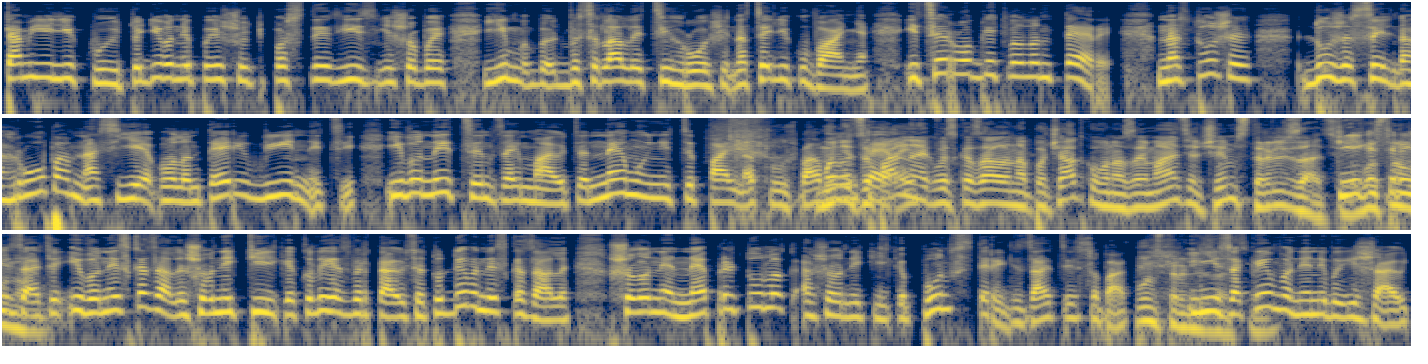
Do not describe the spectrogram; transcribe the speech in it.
там її лікують. Тоді вони пишуть пости різні, щоб їм висилали ці гроші на це лікування. І це роблять. Роблять волонтери. У нас дуже дуже сильна група. В нас є волонтери в Вінниці, і вони цим займаються. Не муніципальна служба, а Муніципальна, волонтери. як ви сказали на початку, вона займається чим стерилізацією. в Тільки основному. стерилізацію. І вони сказали, що вони тільки, коли я звертаюся туди, вони сказали, що вони не притулок, а що вони тільки пункт стерилізації собак. Пункт І ні за ким вони не виїжджають.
